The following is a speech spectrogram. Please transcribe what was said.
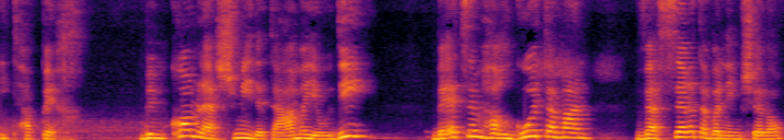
התהפך. במקום להשמיד את העם היהודי, בעצם הרגו את המן ועשרת הבנים שלו,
